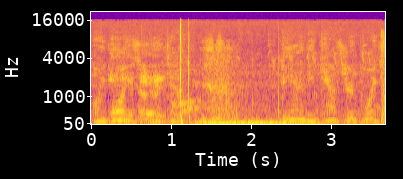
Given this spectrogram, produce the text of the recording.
Point A is under attack. The enemy captured point C.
